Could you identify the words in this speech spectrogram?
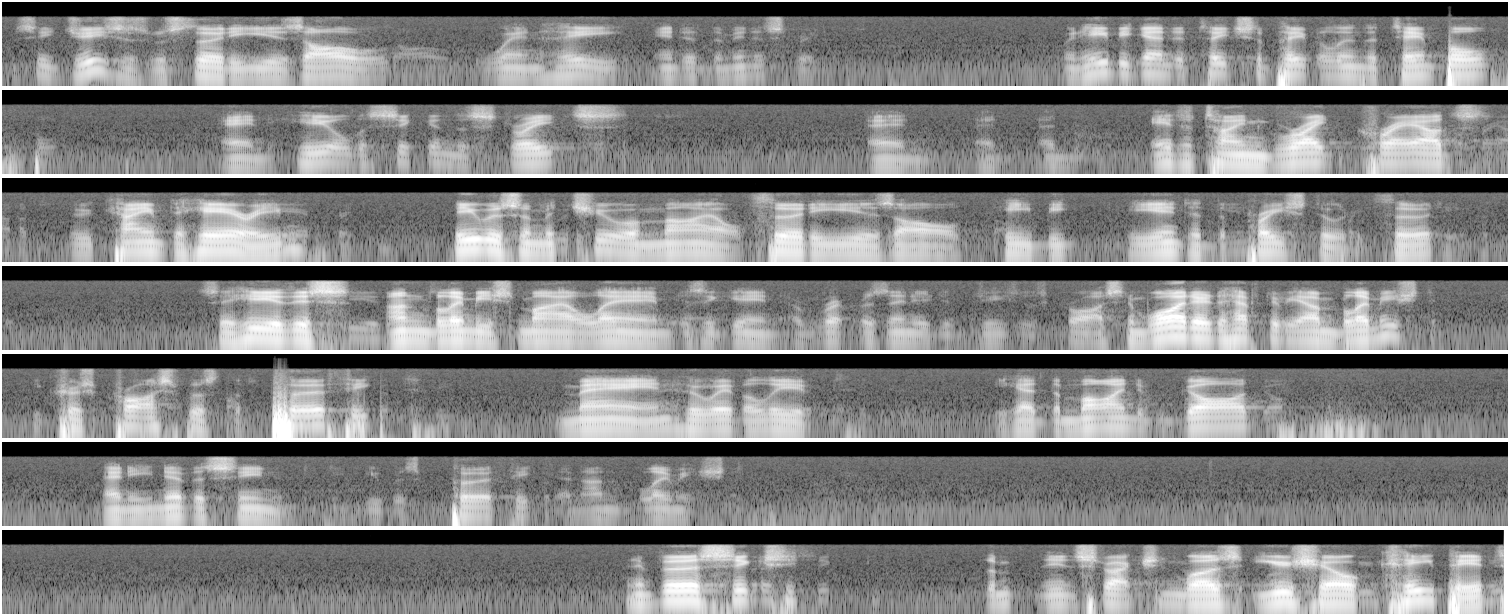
See, Jesus was 30 years old when he entered the ministry. When he began to teach the people in the temple and heal the sick in the streets and, and, and entertain great crowds who came to hear him, he was a mature male, 30 years old. He, be, he entered the priesthood at 30. So here, this unblemished male lamb is again a representative of Jesus Christ. And why did it have to be unblemished? Because Christ was the perfect man who ever lived. He had the mind of God and he never sinned. He was perfect and unblemished. And in verse 6, the, the instruction was, You shall keep it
